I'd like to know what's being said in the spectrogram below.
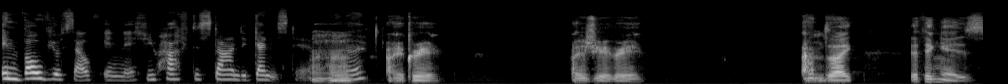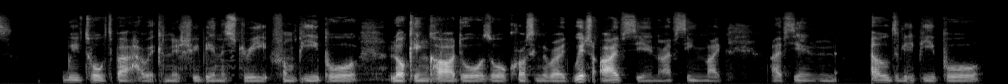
involve yourself in this. You have to stand against it. You Mhm. know. I agree. I usually agree. And like the thing is, we've talked about how it can literally be in the street from people locking car doors or crossing the road, which I've seen. I've seen like I've seen elderly people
